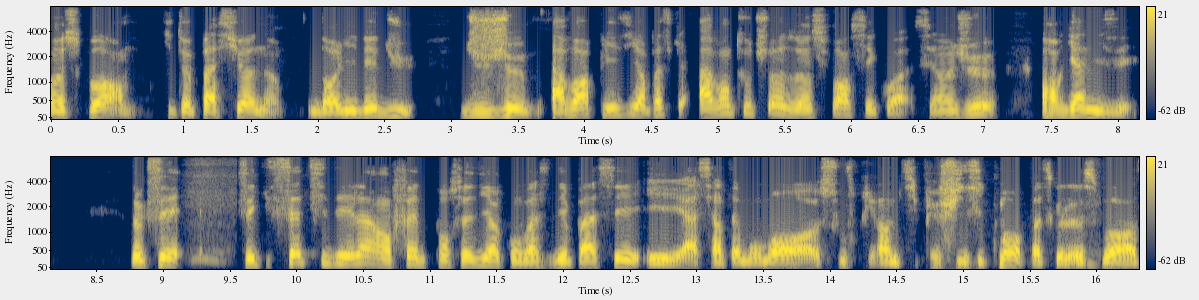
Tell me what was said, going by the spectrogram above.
un sport qui te passionne dans l'idée du du jeu, avoir plaisir. Parce qu'avant toute chose, un sport, c'est quoi? C'est un jeu organisé. Donc c'est c'est cette idée-là en fait pour se dire qu'on va se dépasser et à certains moments souffrir un petit peu physiquement parce que le sport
